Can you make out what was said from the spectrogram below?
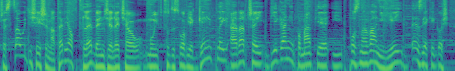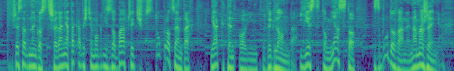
Przez cały dzisiejszy materiał w tle będzie leciał mój w cudzysłowie gameplay, a raczej bieganie po mapie i poznawanie jej bez jakiegoś przesadnego strzelania, tak abyście mogli zobaczyć w 100% jak ten Olimp wygląda. Jest to miasto zbudowane na marzeniach.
